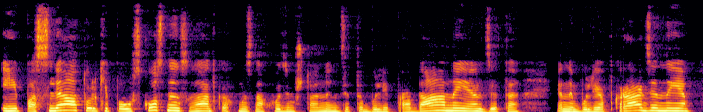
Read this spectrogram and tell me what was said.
І пасля толькі па ўскосных згадках мы знаходзім што яны где-то былі праданыя где-то яны былі абкрадзеныя. і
